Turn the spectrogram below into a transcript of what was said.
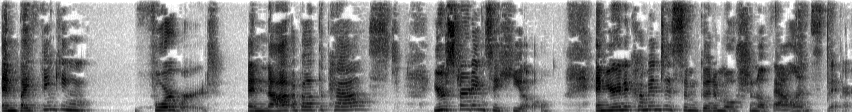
and by thinking forward and not about the past, you're starting to heal, and you're going to come into some good emotional balance there.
